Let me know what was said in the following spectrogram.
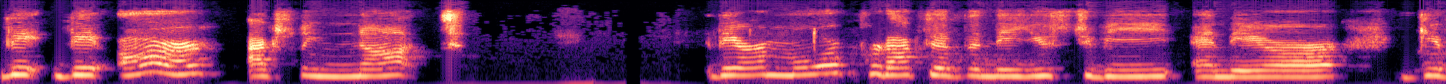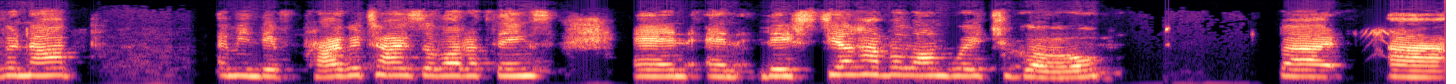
they they are actually not they are more productive than they used to be and they are given up i mean they've privatized a lot of things and and they still have a long way to go but uh,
